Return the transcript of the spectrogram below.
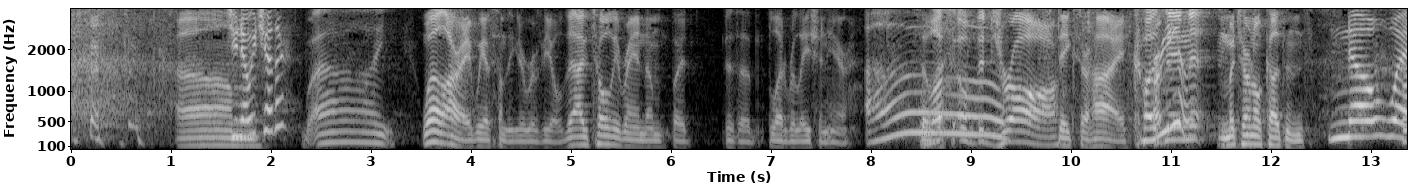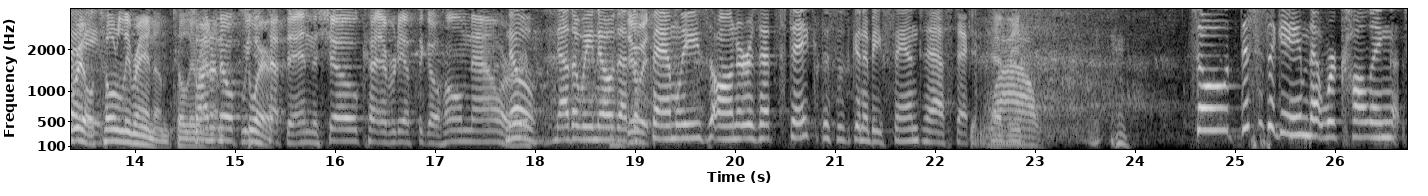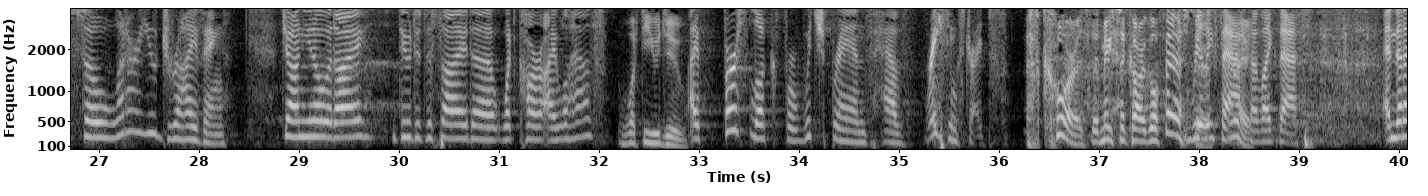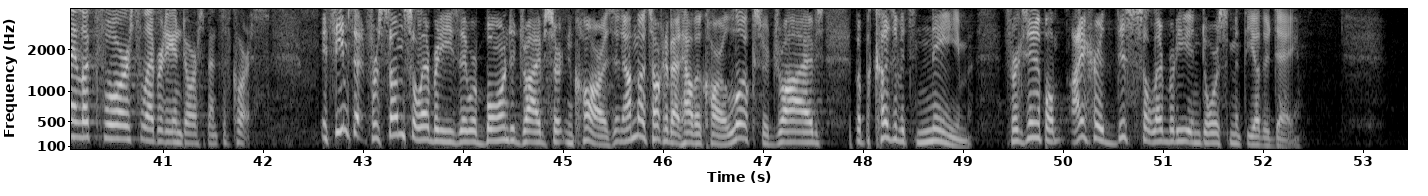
do you know each other? Uh, well, all right. We have something to reveal. I'm totally random, but there's a blood relation here. Oh. So Luck of the draw. stakes are high. Cousin. Maternal cousins. No way. For real, totally random. Totally So I don't know if we Swear. just have to end the show, cut everybody has to go home now, or No, now that we know Let's that the it. family's honor is at stake, this is going to be fantastic. Wow. So, this is a game that we're calling So What Are You Driving? John, you know what I do to decide uh, what car I will have? What do you do? I first look for which brands have racing stripes. Of course, that makes the car go faster. Really fast. Right. I like that. And then I look for celebrity endorsements, of course. It seems that for some celebrities, they were born to drive certain cars. And I'm not talking about how the car looks or drives, but because of its name. For example, I heard this celebrity endorsement the other day.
